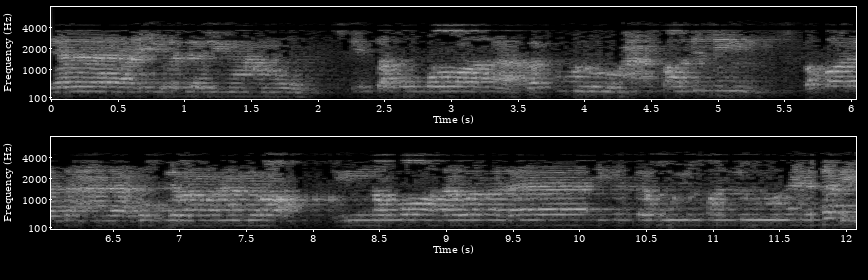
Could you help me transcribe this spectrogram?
يا أيها الذين آمنوا اتقوا الله وكونوا مع الصادقين. وقال تعالى مخبرا وآمرا إن الله وملائكته يصلون على النبي.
